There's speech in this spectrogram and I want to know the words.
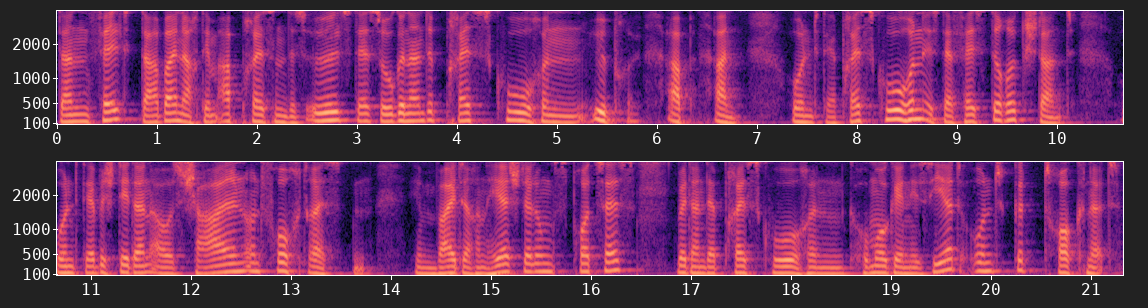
dann fällt dabei nach dem Abpressen des Öls der sogenannte Presskuchen ab an. Und der Presskuchen ist der feste Rückstand. Und der besteht dann aus Schalen und Fruchtresten. Im weiteren Herstellungsprozess wird dann der Presskuchen homogenisiert und getrocknet.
